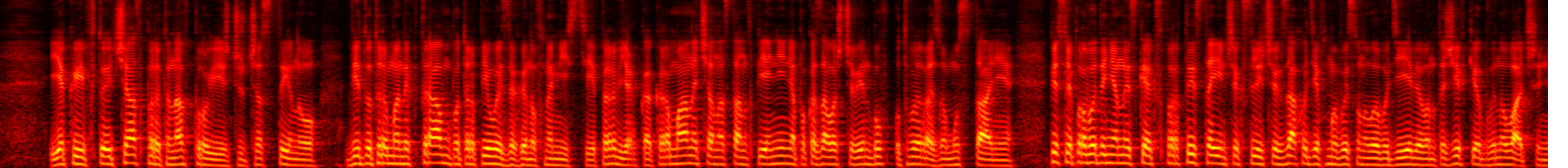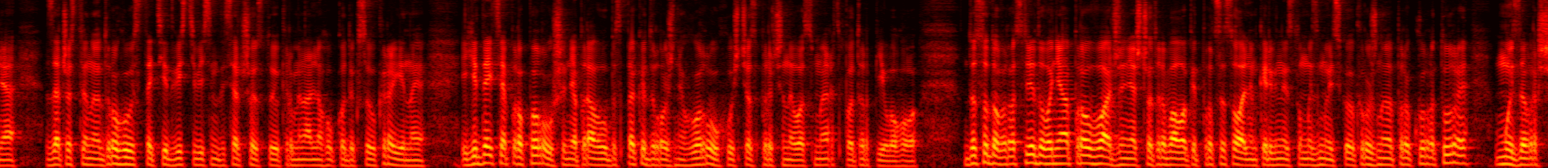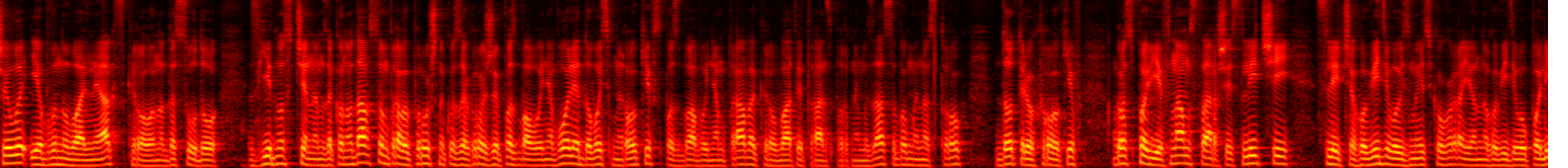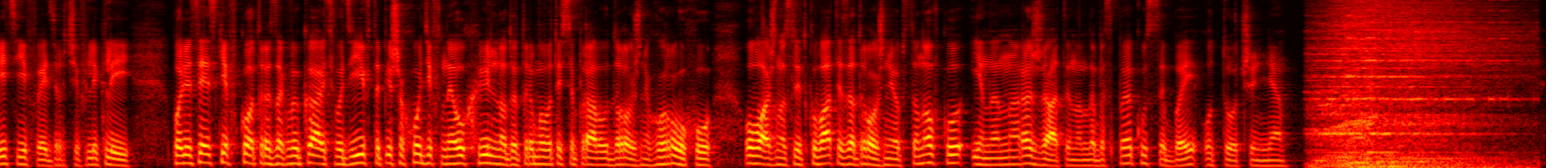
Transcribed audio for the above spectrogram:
який в той час перетинав проїжджу частину. Від отриманих травм потерпілий загинув на місці. Перевірка Карманича на стан сп'яніння показала, що він був у тверезому стані. Після проведення низки експертиз та інших слідчих заходів ми висунули водієві вантажівки обвинувачення за частиною 2 статті 286 Кримінального кодексу України. Йдеться про порушення правил безпеки дорожнього руху, що спричинило смерть потерпілого. Досудове розслідування провадження, що тривало під процесуальним керівництвом Ізмаїльської окружної прокуратури, ми завершили і обвинувальний акт скеровано до суду. Згідно з чинним законодавством, правопорушнику загрожує позбавлення волі до 8 років з позбавленням права керувати транспортними засобами на строк до 3 років, розповів нам старший слідчий слідчого відділу Ізмаїльського районного відділу поліції Федір Чіфліклій. Поліцейські вкотре закликають водіїв та пішоходів неухильно дотримуватися правил дорожнього руху, уважно слідкувати за дорожньою обстановкою і не наражати на небезпеку себе й оточення.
